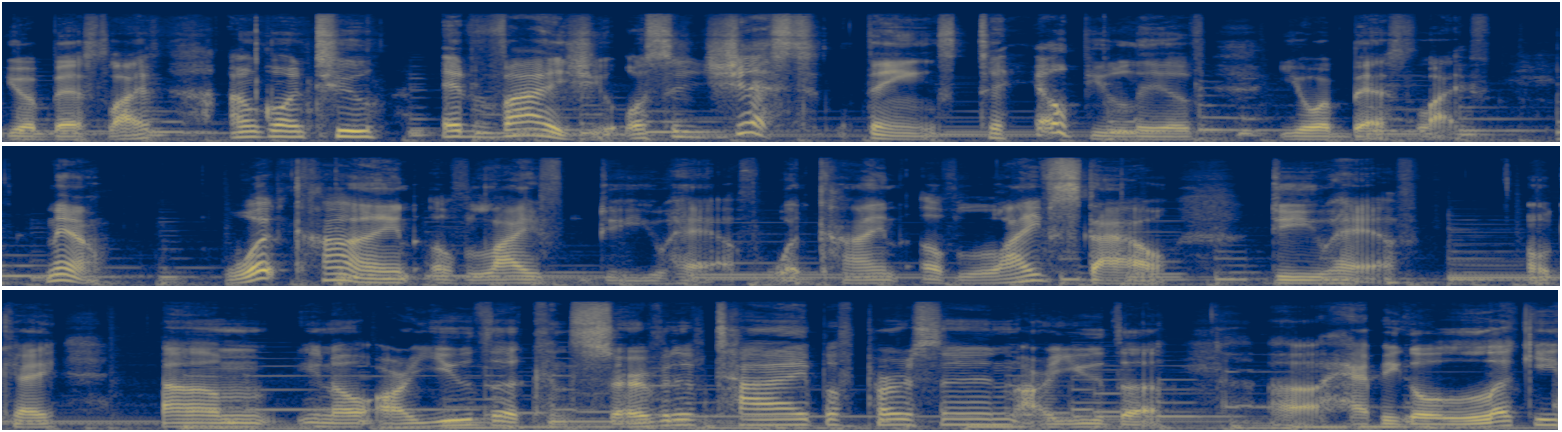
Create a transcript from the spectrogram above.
your best life. I'm going to advise you or suggest things to help you live your best life. Now, what kind of life do you have? What kind of lifestyle do you have? Okay. Um, you know, are you the conservative type of person? Are you the uh, happy go lucky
